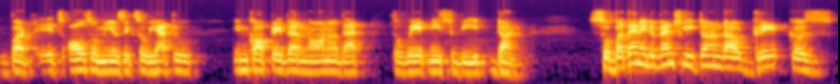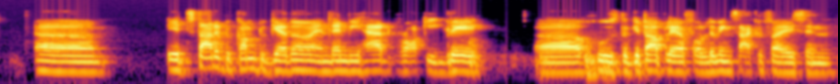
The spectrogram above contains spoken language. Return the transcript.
but it's also music. So we had to incorporate that and honor that the way it needs to be done. So, but then it eventually turned out great because uh, it started to come together, and then we had Rocky Gray, uh, who's the guitar player for Living Sacrifice and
